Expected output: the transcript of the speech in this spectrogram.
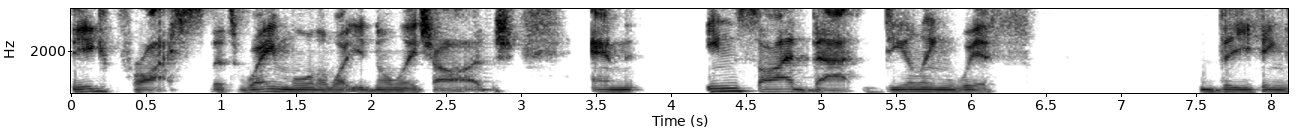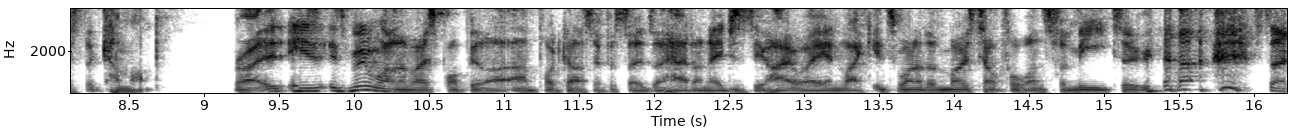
big price that's way more than what you'd normally charge. And inside that, dealing with the things that come up right? He's, it's been one of the most popular um, podcast episodes I had on Agency Highway, and like it's one of the most helpful ones for me too. so,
